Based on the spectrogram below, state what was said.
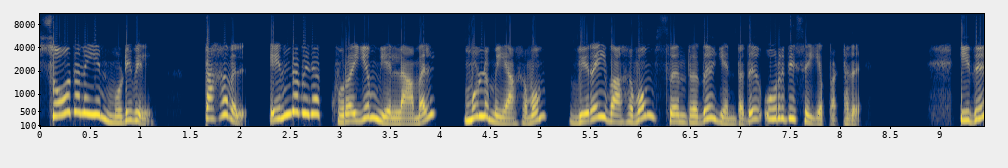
சோதனையின் முடிவில் தகவல் எந்தவித குறையும் இல்லாமல் முழுமையாகவும் விரைவாகவும் சென்றது என்பது உறுதி செய்யப்பட்டது. இது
